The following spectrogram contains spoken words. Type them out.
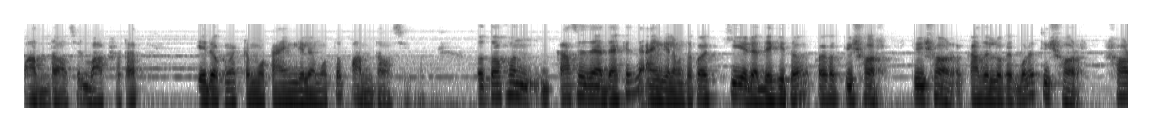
পাত দেওয়া আছে বাক্সটা এরকম একটা মোটা অ্যাঙ্গেলের মতো পাত দেওয়া ছিল তো তখন কাছে যায় দেখে যে অ্যাঙ্গেলের মতো কয় কি এটা? দেখি তো। কয় কয়, তুই সর তুই সর। কাজের লোকে বলে তুই সর। সর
